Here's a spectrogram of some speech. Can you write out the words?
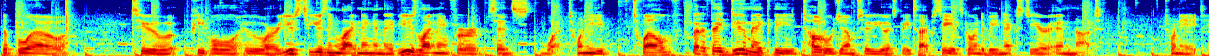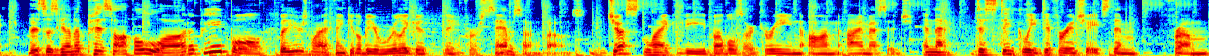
the blow to people who are used to using Lightning and they've used Lightning for since what 2012 but if they do make the total jump to USB Type-C it's going to be next year and not 2018. This is gonna piss off a lot of people, but here's why I think it'll be a really good thing for Samsung phones. Just like the bubbles are green on iMessage, and that distinctly differentiates them from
